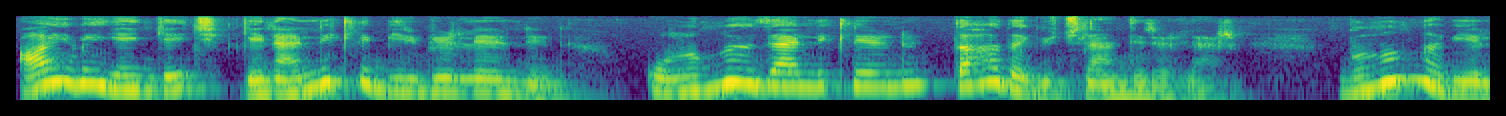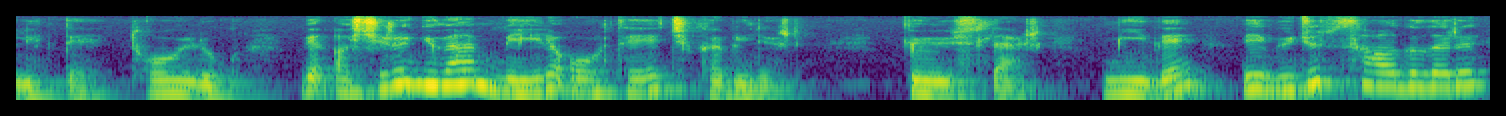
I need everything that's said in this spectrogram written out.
Ay ve yengeç genellikle birbirlerinin olumlu özelliklerini daha da güçlendirirler. Bununla birlikte toyluk ve aşırı güven meyli ortaya çıkabilir. Göğüsler, mide ve vücut salgıları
